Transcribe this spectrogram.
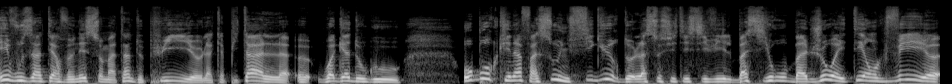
et vous intervenez ce matin depuis euh, la capitale, euh, Ouagadougou. Au Burkina Faso, une figure de la société civile, Bassirou Badjo, a été enlevé euh,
